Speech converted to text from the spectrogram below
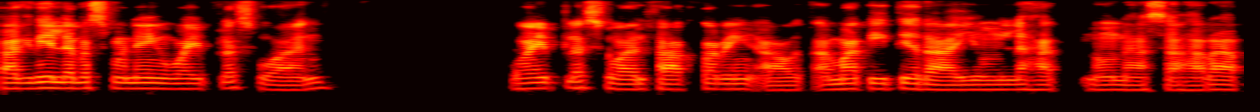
pag nilabas mo na yung y plus 1, y plus 1 factoring out, ang matitira yung lahat ng nasa harap.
